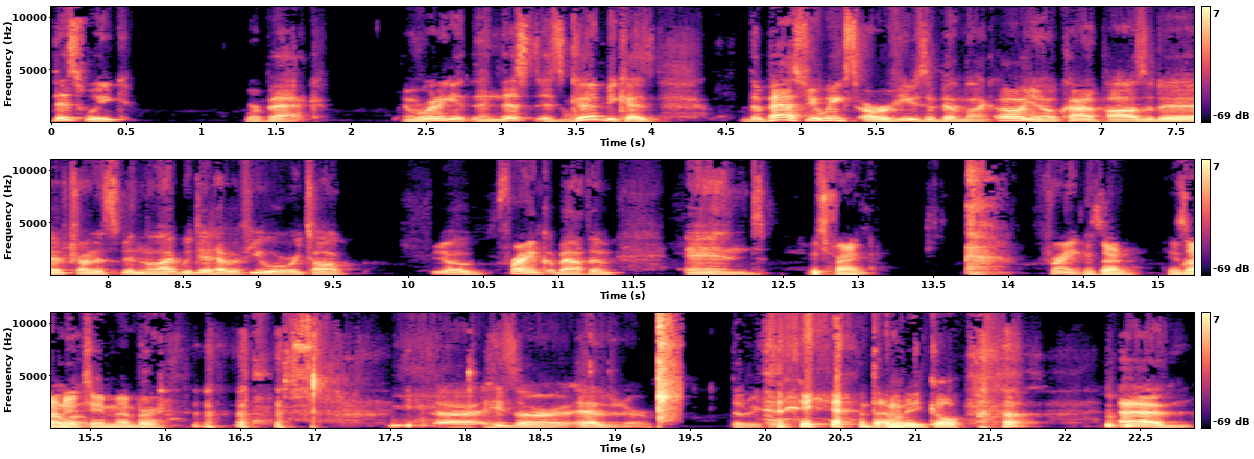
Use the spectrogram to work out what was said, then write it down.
This week, we're back. And we're going to get, and this is good because the past few weeks, our reviews have been like, oh, you know, kind of positive, trying to spin the light. We did have a few where we talk, you know, frank about them. And Who's Frank? Frank, He's our he's our new team member. he's, uh, he's our editor. That'd be cool. yeah, that would be cool. um,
